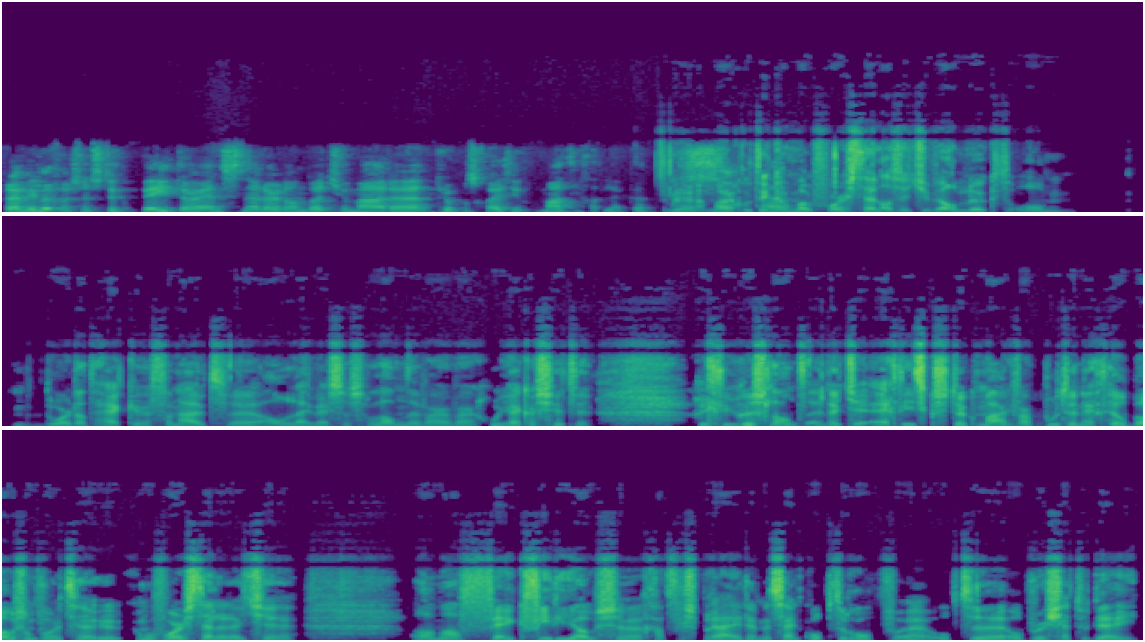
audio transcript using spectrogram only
vrijwilligers een stuk beter en sneller dan dat je maar druppelsgewijs informatie gaat lekken. Ja, maar goed, ik kan me ook voorstellen als het je wel lukt om door dat hacken vanuit allerlei westerse landen waar, waar goede hackers zitten richting Rusland. En dat je echt iets stuk maakt waar Poetin echt heel boos om wordt. Hè. Ik kan me voorstellen dat je allemaal fake video's gaat verspreiden met zijn kop erop op, de, op Russia Today.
